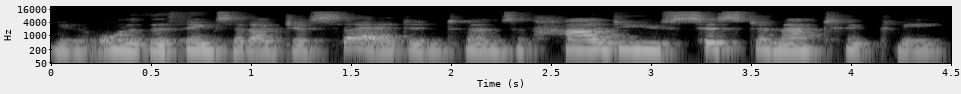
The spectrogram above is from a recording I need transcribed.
you know all of the things that I've just said in terms of how do you systematically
